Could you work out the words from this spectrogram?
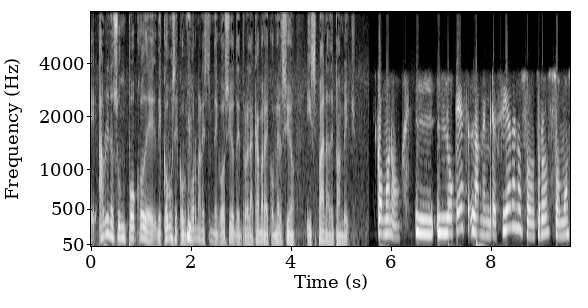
Eh, háblenos un poco de, cómo se conforman estos negocios dentro de la Cámara de Comercio Hispana de Palm Beach. ¿Cómo no? Lo que es la membresía de nosotros, somos,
